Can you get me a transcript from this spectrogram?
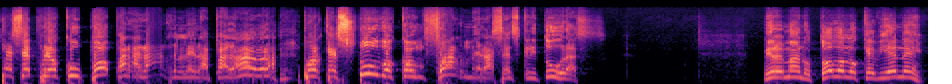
que se preocupó para darle la palabra porque estuvo conforme las escrituras. Mira hermano, todo lo que viene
